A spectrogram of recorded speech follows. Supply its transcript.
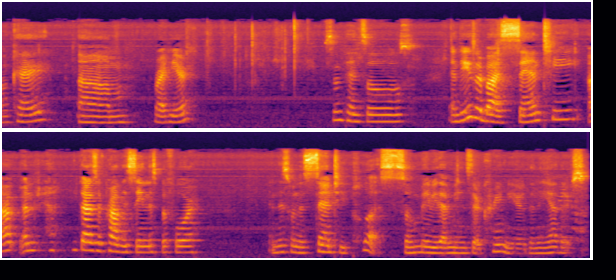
okay? Um, right here. Some pencils. And these are by Santee. I, you guys have probably seen this before. And this one is Santee Plus, so maybe that means they're creamier than the others.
